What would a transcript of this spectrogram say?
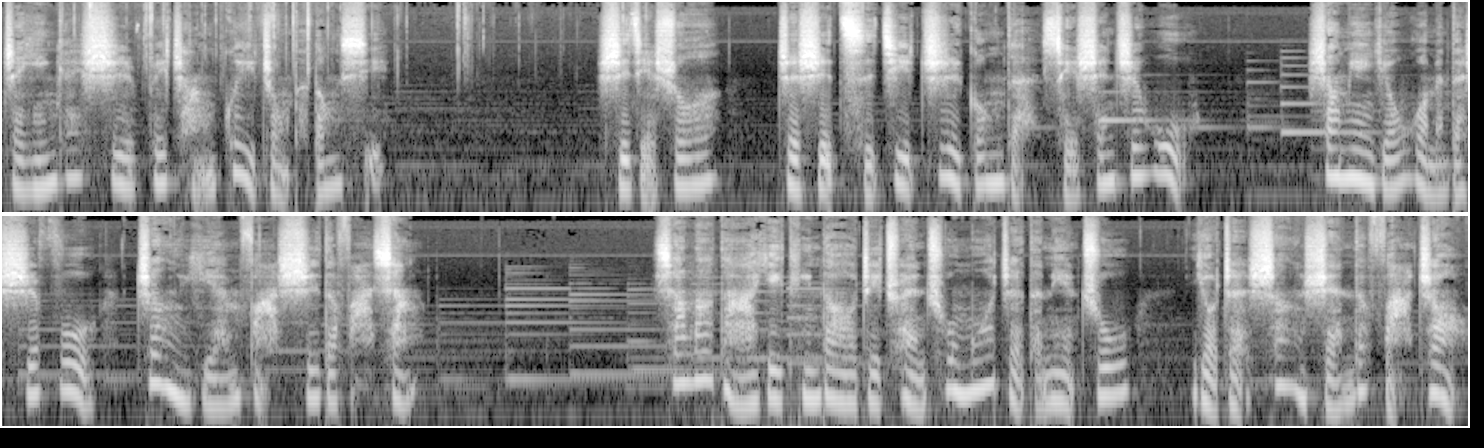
这应该是非常贵重的东西。”师姐说：“这是慈济志工的随身之物，上面有我们的师父证严法师的法相。”夏拉达一听到这串触摸着的念珠有着上神的法照，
